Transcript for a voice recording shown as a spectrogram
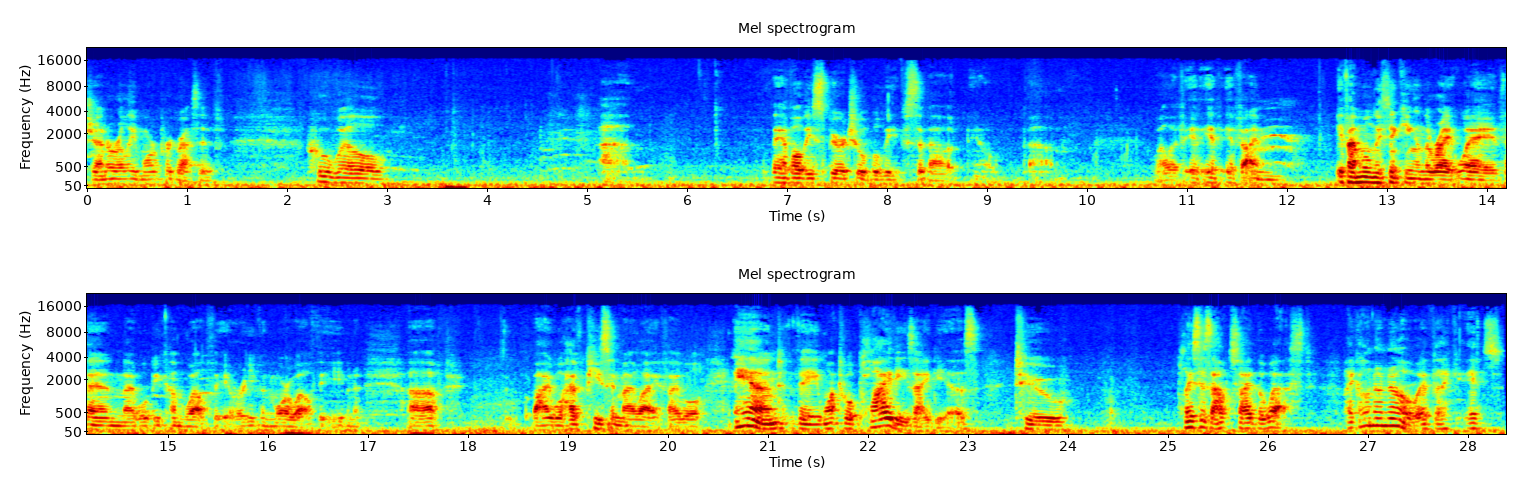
generally more progressive, who will uh, they have all these spiritual beliefs about you know um, well if, if, if I'm if I'm only thinking in the right way, then I will become wealthy or even more wealthy. Even uh, I will have peace in my life. I will, and they want to apply these ideas to places outside the West. Like, oh no, no, it, like it's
